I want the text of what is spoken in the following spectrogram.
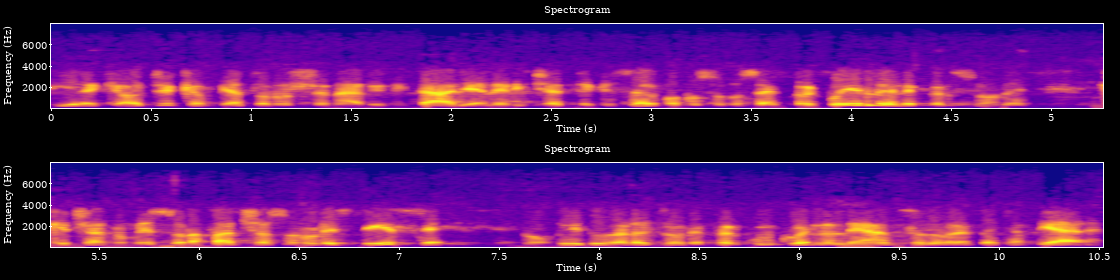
dire che oggi è cambiato lo scenario in Italia, le ricette che servono sono sempre quelle, le persone che ci hanno messo la faccia sono le stesse, non vedo una ragione per cui quell'alleanza dovrebbe cambiare.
